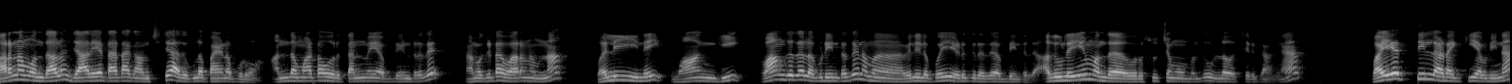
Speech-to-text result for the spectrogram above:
மரணம் வந்தாலும் ஜாலியாக டாட்டா காமிச்சிட்டு அதுக்குள்ளே பயணப்படுவோம். அந்த மாட்டம் ஒரு தன்மை அப்படின்றது நம்மக்கிட்ட வரணும்னா வலியினை வாங்கி வாங்குதல் அப்படின்றது நம்ம வெளியில் போய் எடுக்கிறது அப்படின்றது. அதுலேயும் அந்த ஒரு சூட்சமம் வந்து உள்ளே வச்சுருக்காங்க. வயத்தில் அடக்கி அப்படின்னா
